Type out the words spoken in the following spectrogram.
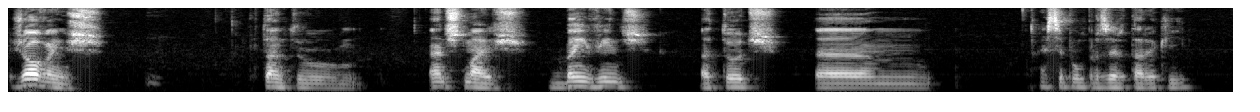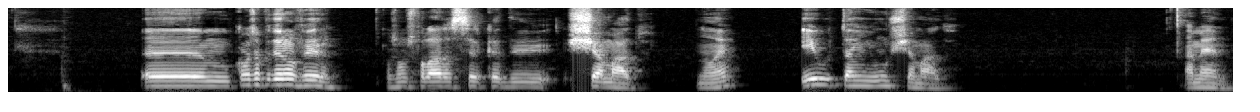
jovens, portanto, antes de mais, bem-vindos a todos. Um, é sempre um prazer estar aqui. Um, como já puderam ver, nós vamos falar acerca de chamado, não é? Eu tenho um chamado. Amém.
